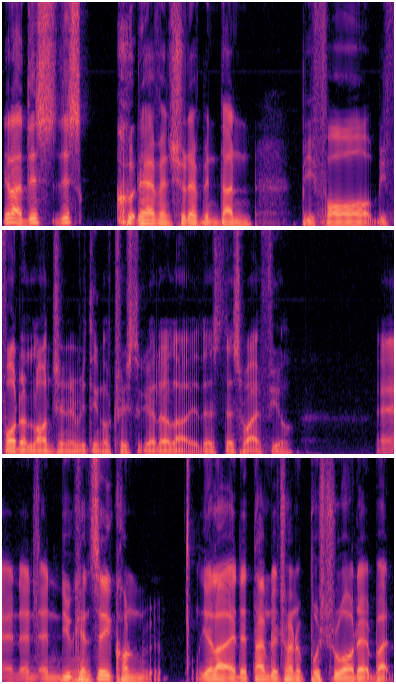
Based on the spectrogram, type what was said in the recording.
yeah lah. This this could have and should have been done before before the launch and everything of Trace Together lah. That's that's what I feel. And and and you can say con yeah lah, at the time they're trying to push through all that, but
